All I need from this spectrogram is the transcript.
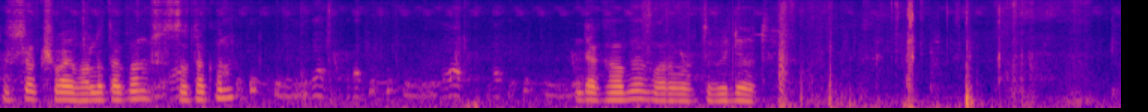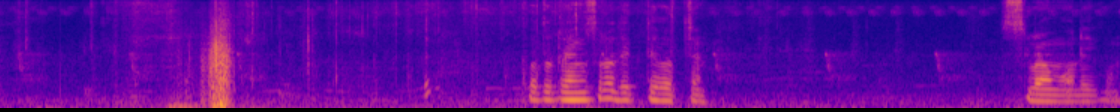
দর্শক সবাই ভালো থাকুন, সুস্থ থাকুন। দেখা হবে পরবর্তী ভিডিওতে। কতটা হিংস্র দেখতে পাচ্ছেন? আসসালামু আলাইকুম।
